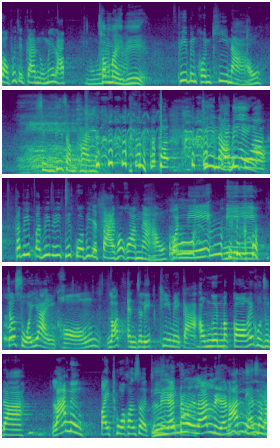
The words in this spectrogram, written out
บอกผู้จัดการหนูไม่รับหนูรับทำไมพี่ พี่เป็นคนขี้หนาว สิ่งที่สำคัญอะ ก็ขี้หนาวแค่นี้พี่กลัวเองเหรอ ถ้าพี่ไปพี่พี่พี่กลัวพี่จะตายเพราะความหนาว วันนี้มีเจ้าสัวใหญ่ของลอสแอนเจลิสที่อเมริกา เอาเงินมากองให้คุณสุดาล้านหนึ่งไปทัวร์คอนเสิร์ตที่เหรียญอมกด้วยล้านเหรียญล้านเหรียญสห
